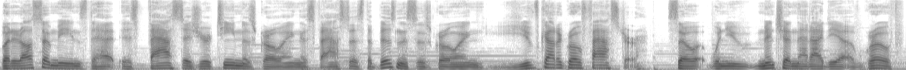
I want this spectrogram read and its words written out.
But it also means that as fast as your team is growing, as fast as the business is growing, you've got to grow faster. So when you mention that idea of growth,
